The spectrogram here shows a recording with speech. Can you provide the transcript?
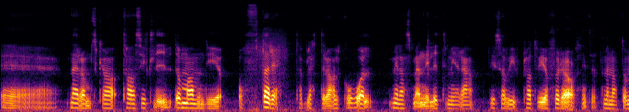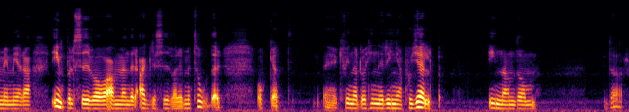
eh, när de ska ta sitt liv, de använder ju oftare tabletter och alkohol medan män är lite mera, det sa vi, pratade vi om förra avsnittet, men att de är mera impulsiva och använder aggressivare metoder. Och att eh, kvinnor då hinner ringa på hjälp innan de dör.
